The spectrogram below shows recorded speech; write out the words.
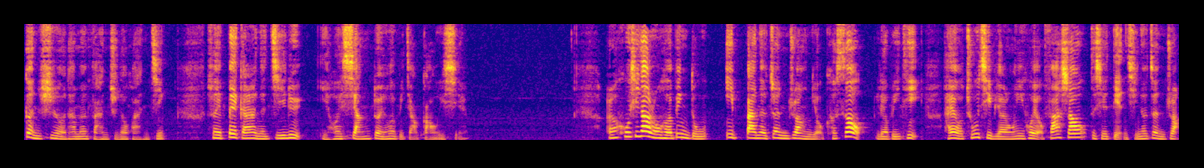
更适合它们繁殖的环境，所以被感染的几率也会相对会比较高一些。而呼吸道融合病毒一般的症状有咳嗽、流鼻涕，还有初期比较容易会有发烧这些典型的症状。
